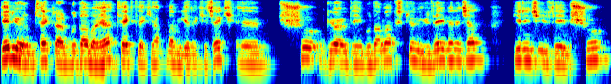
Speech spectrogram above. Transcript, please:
Geliyorum tekrar budamaya. Tek tek yapmam gerekecek. Ee, şu gövdeyi budamak istiyorum. Yüzey vereceğim. Birinci yüzeyim şu.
